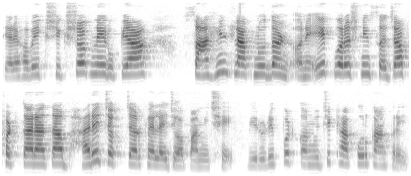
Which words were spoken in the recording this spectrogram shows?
ત્યારે હવે એક શિક્ષકને રૂપિયા સાહીઠ લાખનો દંડ અને એક વર્ષની સજા ફટકારાતા ભારે ચકચાર ફેલાઈ જવા પામી છે. Bureau report Kanuji Thakor, Kankrej.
